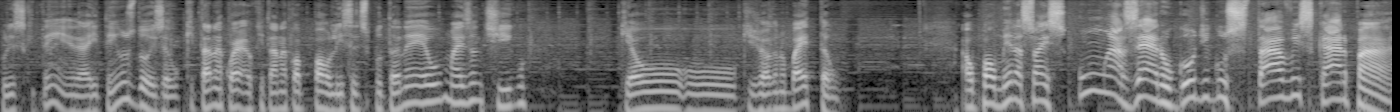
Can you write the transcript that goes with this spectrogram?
Por isso que tem, aí tem os dois. O que tá na, o que tá na Copa Paulista disputando é o mais antigo, que é o, o que joga no Baetão. O Palmeiras faz 1 a 0, gol de Gustavo Scarpa.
